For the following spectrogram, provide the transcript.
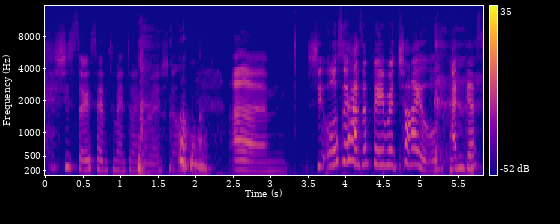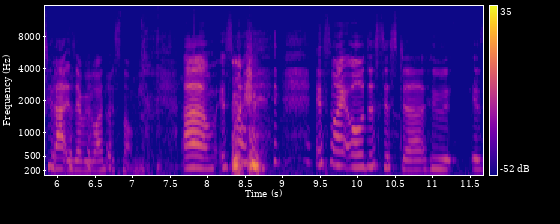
She's so sentimental and emotional. Oh. Um, she also has a favorite child, and guess who that is? Everyone, it's not me. Um, it's my it's my older sister who is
